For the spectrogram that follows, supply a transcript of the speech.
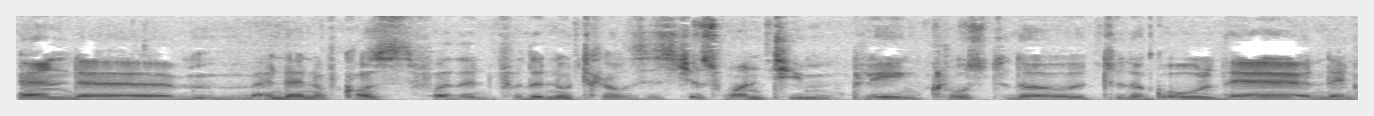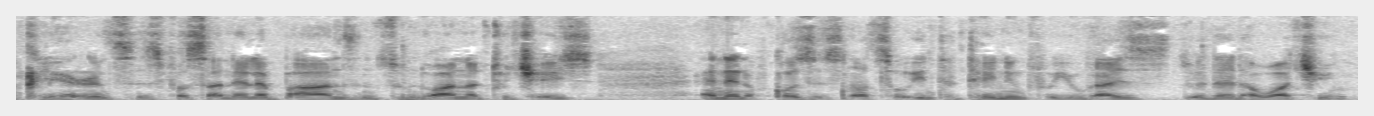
And um, and then of course for the for the neutrals it's just one team playing close to the to the goal there and then clearances for Sanela Barnes and Sundwana to chase. And then of course it's not so entertaining for you guys that are watching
